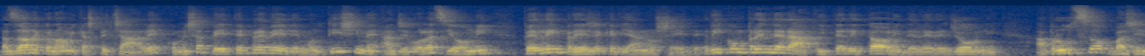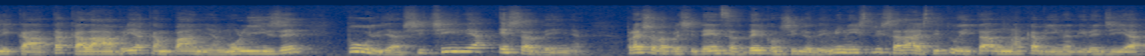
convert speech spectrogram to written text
La zona economica speciale, come sapete, prevede moltissime agevolazioni per le imprese che vi hanno sede. Ricomprenderà i territori delle regioni Abruzzo, Basilicata, Calabria, Campania, Molise, Puglia, Sicilia e Sardegna. Presso la Presidenza del Consiglio dei Ministri sarà istituita una cabina di regia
